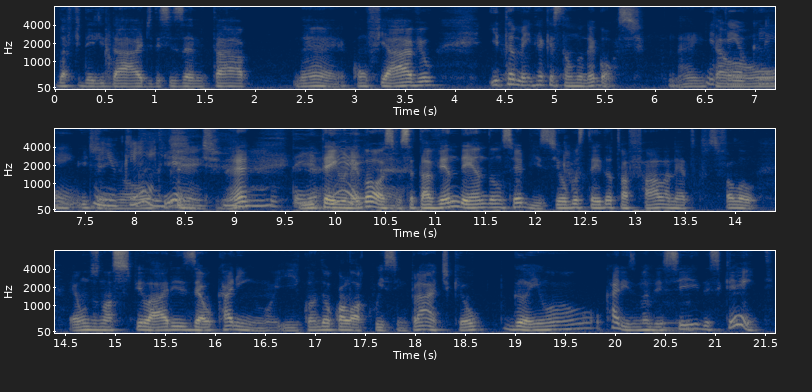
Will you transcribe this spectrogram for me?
da fidelidade desse exame estar né, confiável, e também tem a questão do negócio. Né? Então, tem o cliente. e tem E o o cliente. cliente, né? E E tem o negócio, você está vendendo um serviço. E eu gostei da tua fala, Neto, que você falou, é um dos nossos pilares, é o carinho. E quando eu coloco isso em prática, eu ganho o carisma desse, desse cliente.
